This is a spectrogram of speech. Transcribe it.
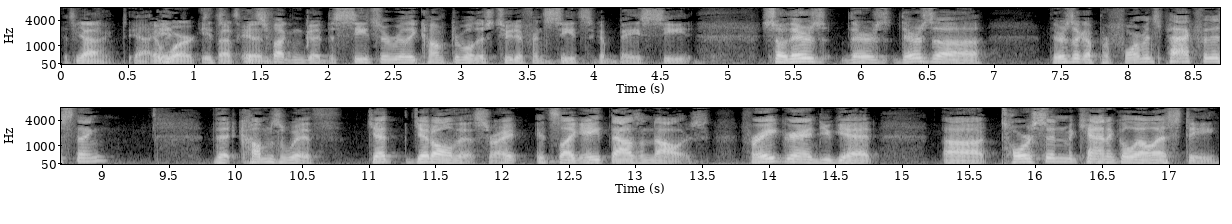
It's Yeah, perfect. Yeah, it works. It's, That's it's good. fucking good. The seats are really comfortable. There's two different seats, like a base seat. So there's there's there's a there's like a performance pack for this thing that comes with get get all this right. It's like eight thousand dollars for eight grand. You get uh, Torsen mechanical LSD,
